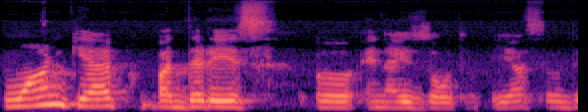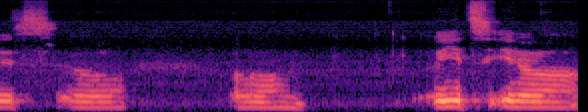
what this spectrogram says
one gap, but there is uh, an isotropy. Yeah? So this uh, um, it's uh,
